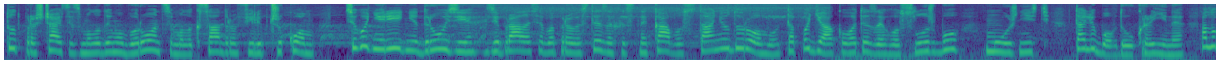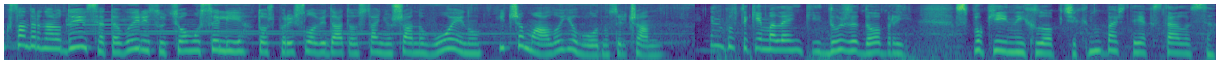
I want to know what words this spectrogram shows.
Тут прощаються з молодим оборонцем Олександром Філіпчуком. Сьогодні рідні, друзі зібралися, аби привести захисника в останню дорогу та подякувати за його службу, мужність та любов до України. Олександр народився та виріс у цьому селі, тож прийшло віддати останню шану воїну і чимало його односельчан. Він був такий маленький, дуже добрий, спокійний хлопчик. Ну, бачите, як сталося.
